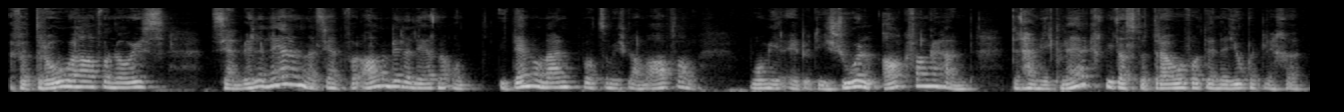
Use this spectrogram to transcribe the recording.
Vertrauen haben von uns. Sie wollen lernen. Sie haben vor allem lernen. Und in dem Moment, wo zum Beispiel am Anfang, wo wir eben die Schule angefangen haben, dann haben wir gemerkt, wie das Vertrauen von diesen Jugendlichen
